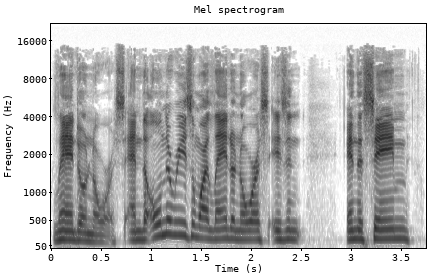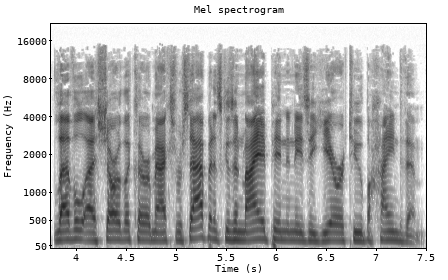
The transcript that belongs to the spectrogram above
Lando Norris. And the only reason why Lando Norris isn't in the same level as Charles Leclerc or Max Verstappen is because, in my opinion, he's a year or two behind them.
